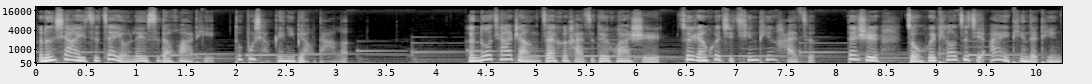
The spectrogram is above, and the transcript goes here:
可能下一次再有类似的话题都不想跟你表达了。很多家长在和孩子对话时，虽然会去倾听孩子，但是总会挑自己爱听的听，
